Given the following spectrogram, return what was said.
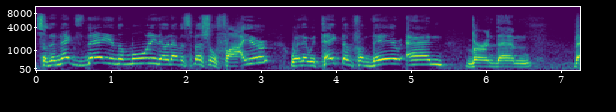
So the next day in the morning they would have a special fire where they would take them from there and burn them. And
